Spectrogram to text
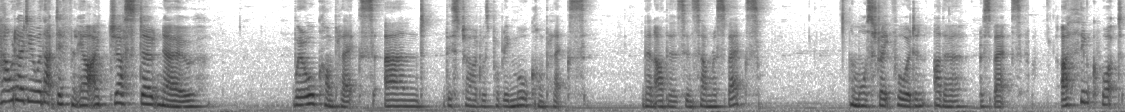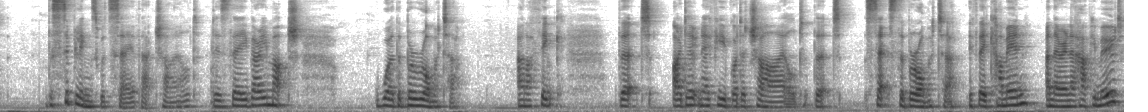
how would i deal with that differently? I just don't know. We're all complex and this child was probably more complex than others in some respects and more straightforward in other respects. I think what the siblings would say of that child is they very much were the barometer. And i think that i don't know if you've got a child that sets the barometer. If they come in and they're in a happy mood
